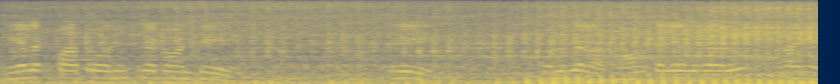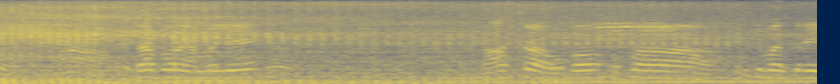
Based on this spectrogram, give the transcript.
కీలక పాత్ర వహించినటువంటి శ్రీ కొనుగల పవన్ కళ్యాణ్ గారు అలాగే మన పిఠాపురం ఎమ్మెల్యే రాష్ట్ర ఉప ఉప ముఖ్యమంత్రి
